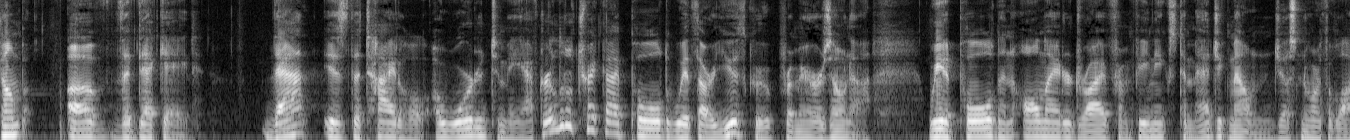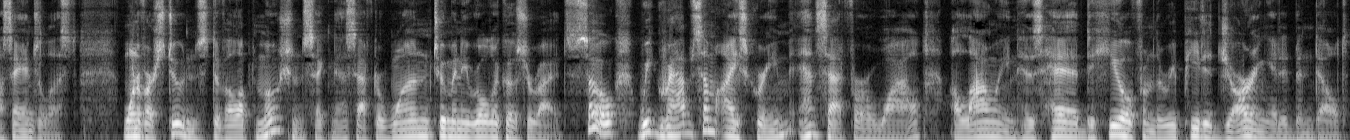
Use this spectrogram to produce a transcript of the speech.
Chump of the Decade. That is the title awarded to me after a little trick I pulled with our youth group from Arizona. We had pulled an all nighter drive from Phoenix to Magic Mountain, just north of Los Angeles. One of our students developed motion sickness after one too many roller coaster rides, so we grabbed some ice cream and sat for a while, allowing his head to heal from the repeated jarring it had been dealt.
